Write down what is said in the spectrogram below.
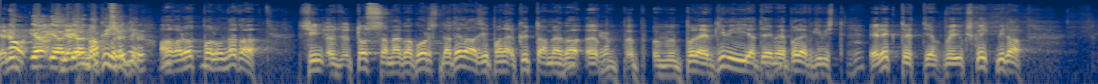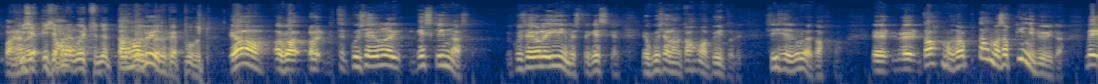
ja no, nüüd, ja, ja, ja, ja nüüd ma küsingi, aga noh, palun väga, siin äh, tossame ka korstnad edasi, pane, kütame ka -hmm. põlevkivi ja teeme põlevkivist elektrit ja, või ükskõik mida. ise, ise praegu ütlesid, et peab puhud. jaa, aga kui see ei ole kesklinnas, kui see ei ole inimeste keskel ja kui seal on tahmapüüdurid, siis ei tule tahma tahma saab, tahma saab kinni püüda. me,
